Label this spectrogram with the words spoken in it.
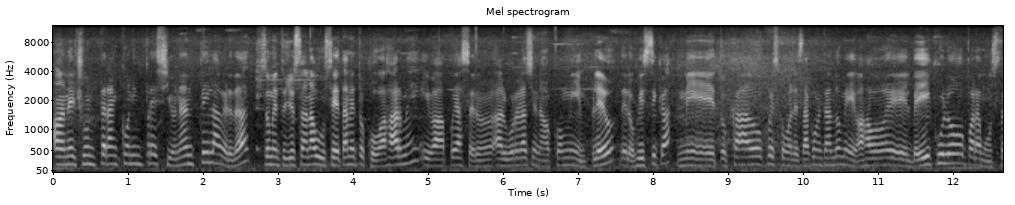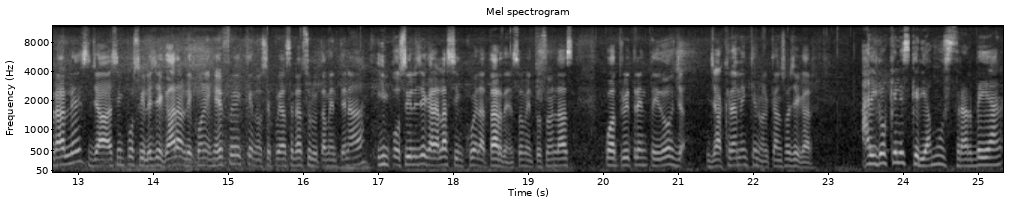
han hecho un trancón impresionante, la verdad. En este momento yo estaba en la buceta, me tocó bajarme, iba pues a hacer algo relacionado con mi empleo de logística. Me he tocado, pues como les estaba comentando, me he bajado del vehículo para mostrarles. Ya es imposible llegar, hablé con el jefe que no se puede hacer absolutamente nada. Imposible llegar a las 5 de la tarde, en este momento son las 4 y 32, ya, ya créanme que no alcanzo a llegar. Algo que les quería mostrar, vean,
